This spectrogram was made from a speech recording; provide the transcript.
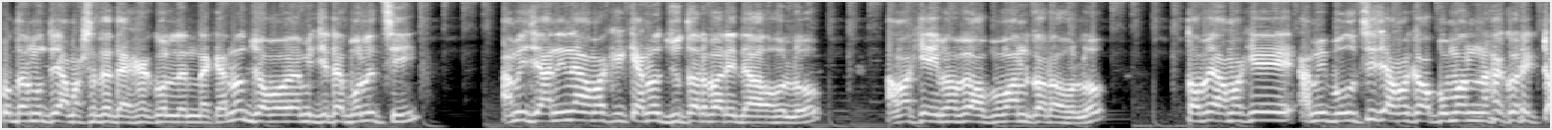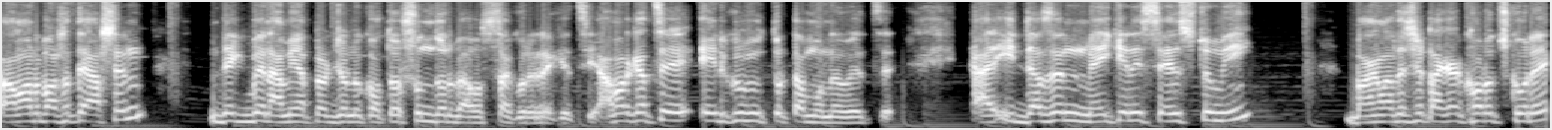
প্রধানমন্ত্রী আমার সাথে দেখা করলেন না কেন? জবাবে আমি যেটা বলেছি আমি জানি না আমাকে কেন জুতার বাড়ি দেওয়া হলো আমাকে এইভাবে অপমান করা হলো। তবে আমাকে, আমি বলছি যে আমাকে অপমান না করে একটু আমার বাসাতে আসেন। দেখবেন আমি আপনার জন্য কত সুন্দর ব্যবস্থা করে রেখেছি। আমার কাছে এইরকমই উত্তরটা মনে হয়েছে। আর it doesn't make any sense to me বাংলাদেশে টাকা খরচ করে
